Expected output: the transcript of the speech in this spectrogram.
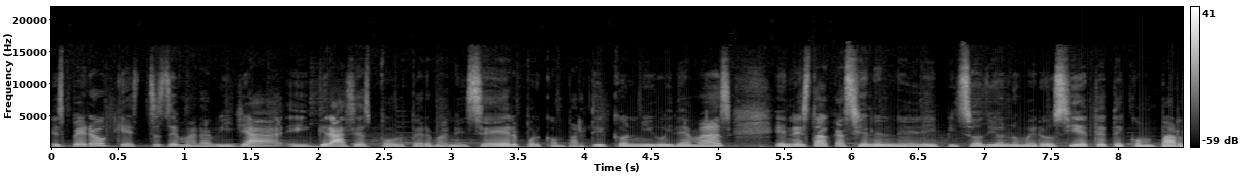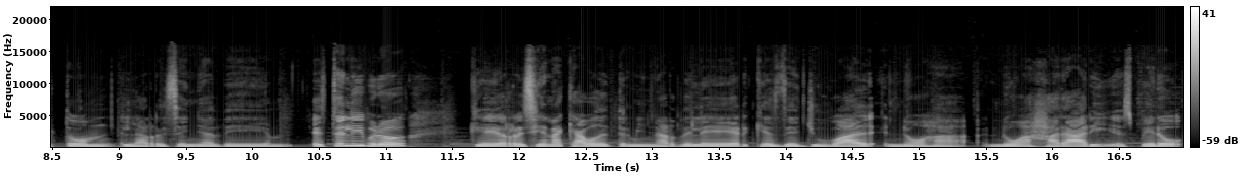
Espero que estés de maravilla y gracias por permanecer, por compartir conmigo y demás. En esta ocasión, en el episodio número 7, te comparto la reseña de este libro que recién acabo de terminar de leer, que es de Yuval Noah, Harari, espero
